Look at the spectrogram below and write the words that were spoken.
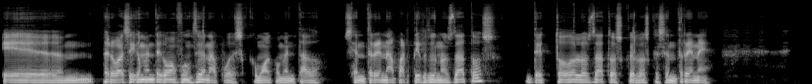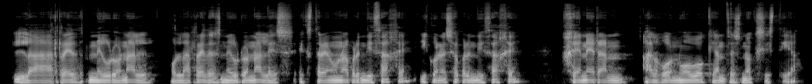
Em, pero básicamente cómo funciona, pues como he comentado, se entrena a partir de unos datos, de todos los datos que los que se entrene la red neuronal o las redes neuronales extraen un aprendizaje y con ese aprendizaje generan algo nuevo que antes no existía.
